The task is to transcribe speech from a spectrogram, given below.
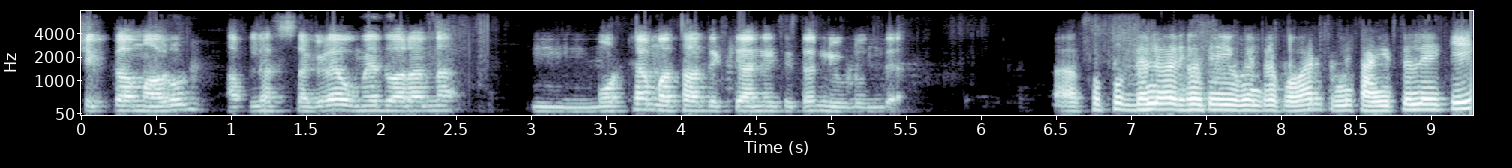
शिक्का मारून आपल्या सगळ्या उमेदवारांना मोठ्या मताधिक्याने तिथं निवडून द्या. खूप खूप धन्यवाद. होते योगेंद्र पवार. तुम्ही सांगितलेले की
